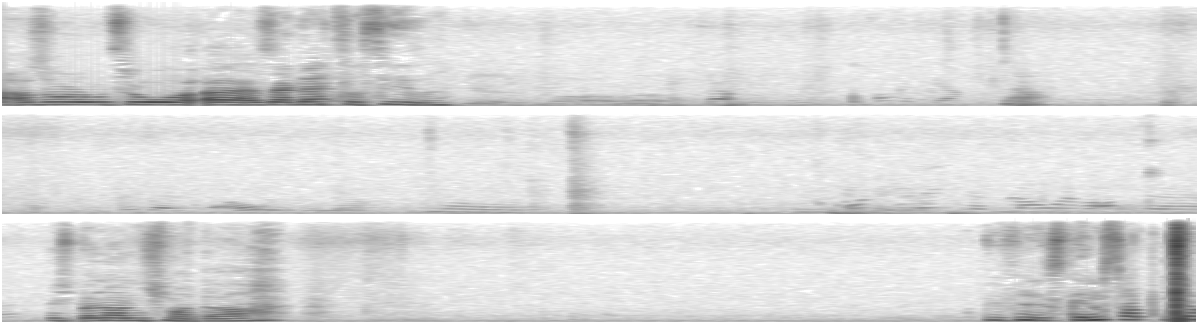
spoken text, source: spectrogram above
Also so äh, seit letzter Season. Ich bin noch nicht mal da. Wie viele Skins habt ihr?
